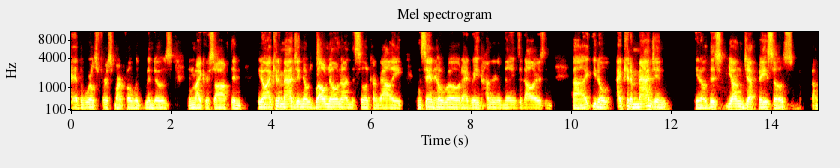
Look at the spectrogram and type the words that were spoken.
I had the world's first smartphone with Windows and Microsoft. And, you know, I can imagine it was well known on the Silicon Valley in Sand Hill Road. I'd raised hundreds of millions of dollars. And, uh, you know, I can imagine, you know, this young Jeff Bezos, a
